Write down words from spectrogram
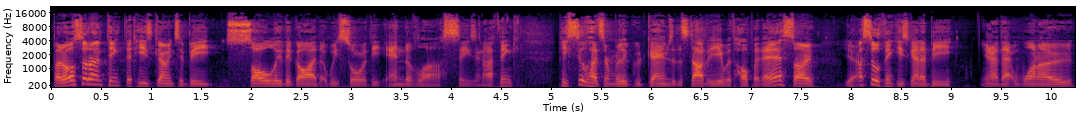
but I also don't think that he's going to be solely the guy that we saw at the end of last season. I think he still had some really good games at the start of the year with Hopper there, so Yeah. I still think he's going to be you know that 10.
